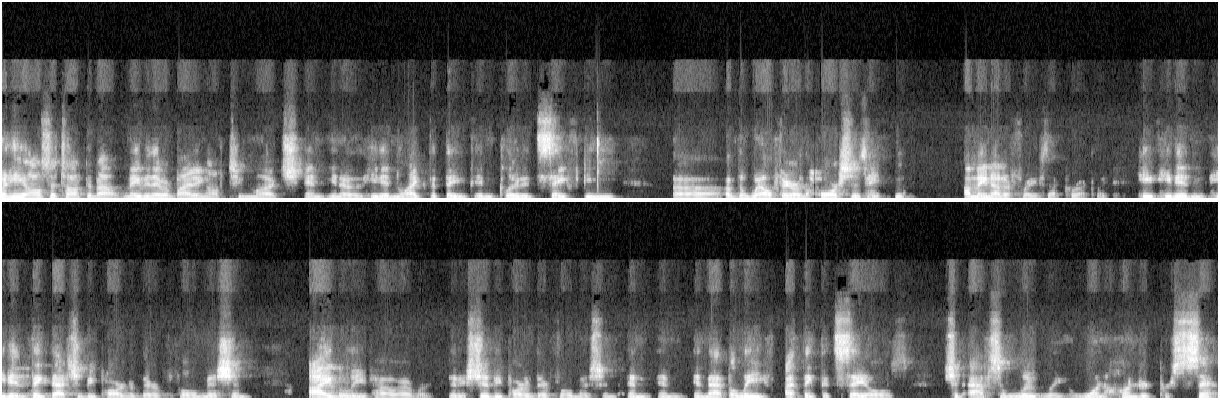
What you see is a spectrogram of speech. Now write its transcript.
But he also talked about maybe they were biting off too much, and you know he didn't like that they included safety uh, of the welfare of the horses. He, I may not have phrased that correctly. He he didn't he didn't think that should be part of their full mission. I believe, however, that it should be part of their full mission. And in in that belief, I think that sales should absolutely 100%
